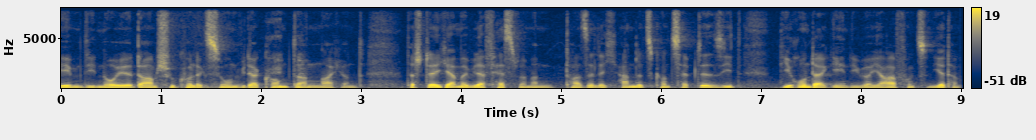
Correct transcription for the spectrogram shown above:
eben die neue Darmschuhkollektion wieder kommt, dann ne? und das stelle ich ja immer wieder fest, wenn man tatsächlich Handelskonzepte sieht, die runtergehen, die über Jahre funktioniert haben.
